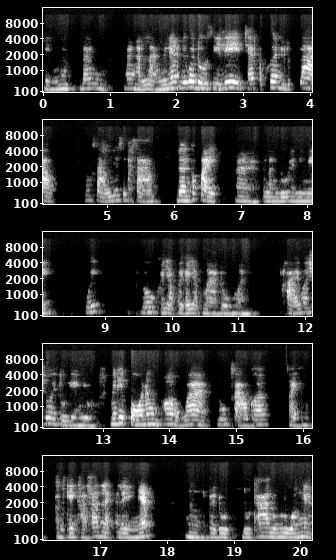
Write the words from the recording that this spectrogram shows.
เห็นนั่งนั่งหันหลังอยู่เนี่ยนึกว่าดูซีรีส์แชทกับเพื่อนอยู่หรือเปล่า ลูกสาวอายุสิบสามเดินเข้าไป อ่ากำลังดูแอนิเมะอุ๊ย ลูกขยับไปขยับมาดูเหมือนคล้ายว่าช่วยตัวเองอยู่ ไม่ได้โป้นะคุณพ่อบอกว่า ลูกสาวก็ใส่กางเกงขาสั้นแหละอะไรอย่างเงี้ย อืม แต่ดูดูท่าล้วงๆเนี่ย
